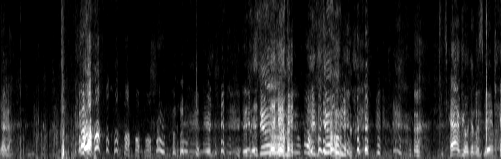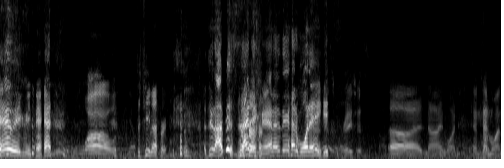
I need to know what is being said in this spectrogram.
Yeah. yeah. It's doomed. It's doomed. Tab, Cooking you're this game. killing me, man. Wow. It's a team effort. Dude, I'm just setting, man. I think I had one ace. Gracious. Uh, nine one. 10 Ten one.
